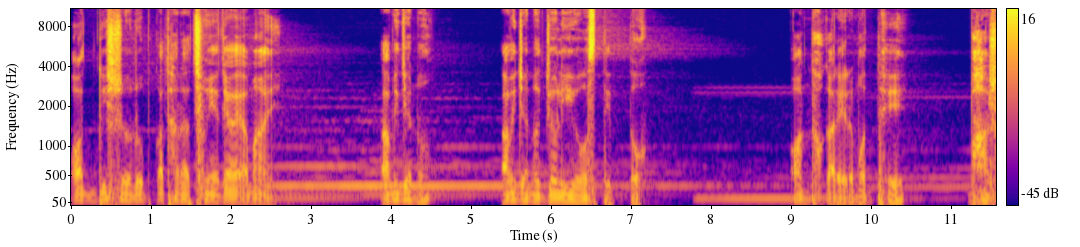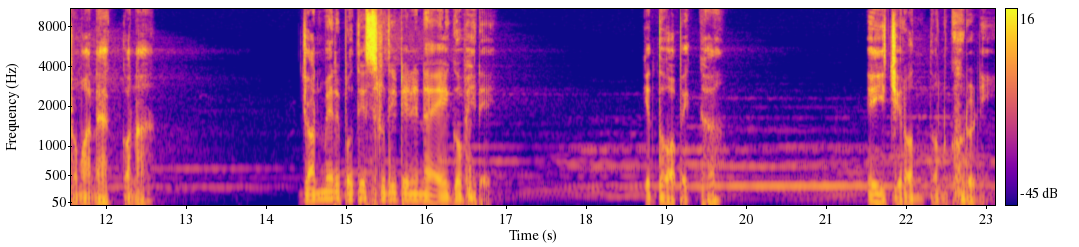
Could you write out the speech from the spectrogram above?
অদৃশ্য রূপকথারা ছুঁয়ে যায় আমায়। আমি যেন আমি যেন জলীয় অস্তিত্ব। অন্ধকারের মধ্যে ভাসমান এক কণা। জন্মের প্রতিশ্রুতি টেনে নেয় গভীরে। কিন্তু অপেক্ষা এই চিরন্তন ঘূর্ণি।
